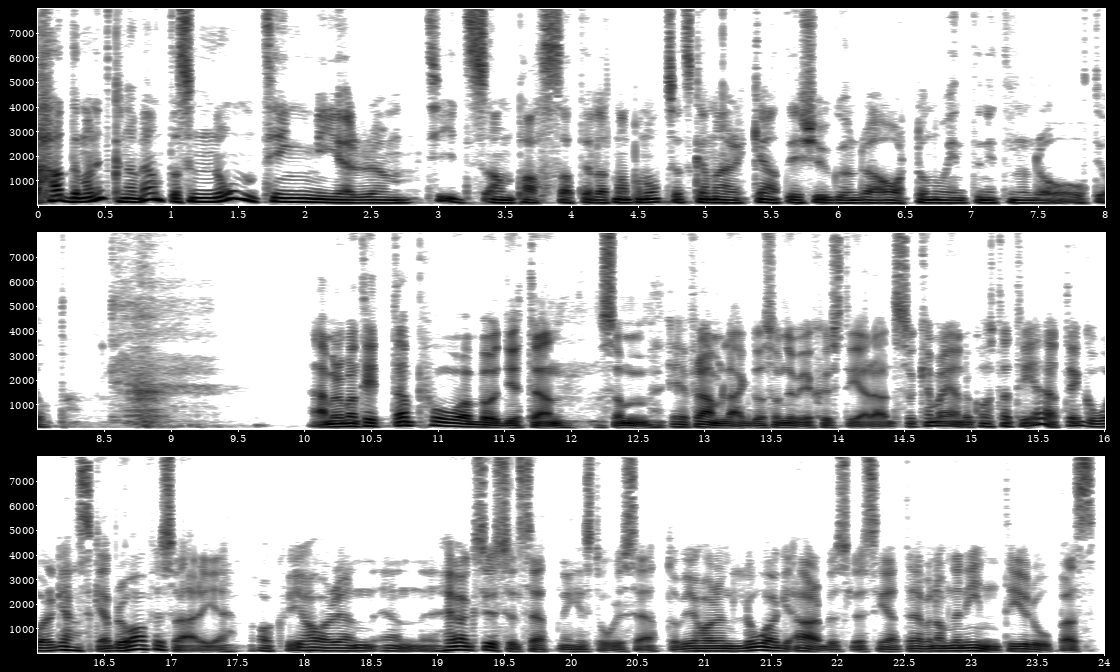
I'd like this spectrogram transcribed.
Hade man inte kunnat vänta sig någonting mer um, tidsanpassat eller att man på något sätt ska märka att det är 2018 och inte 1988? Ja, men om man tittar på budgeten som är framlagd och som nu är justerad så kan man ändå konstatera att det går ganska bra för Sverige. Och vi har en, en hög sysselsättning historiskt sett och vi har en låg arbetslöshet även om den inte är Europas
